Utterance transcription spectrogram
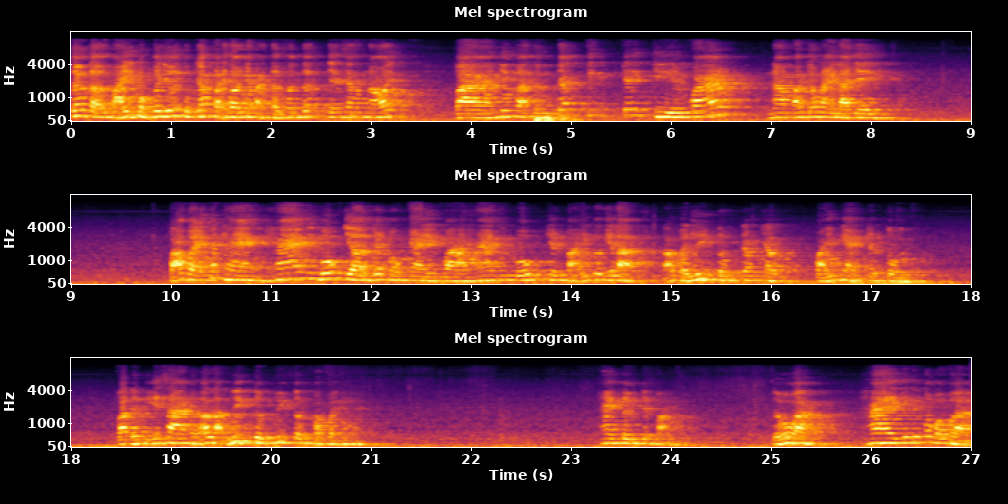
Tương tự bảy một cái dưới cũng giống vậy thôi, các bạn tự phân tích trên sẽ không nói? Và nhưng mà thực chất cái cái chìa khóa nằm ở chỗ này là gì? Bảo vệ khách hàng 24 giờ trên một ngày và 24 trên 7 có nghĩa là bảo vệ liên tục trong vòng 7 ngày trên tuần. Và định nghĩa xa nữa là liên tục liên tục bảo vệ khách hàng. 24 trên 7 đúng không ạ? Hai cái yếu tố bảo vệ.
